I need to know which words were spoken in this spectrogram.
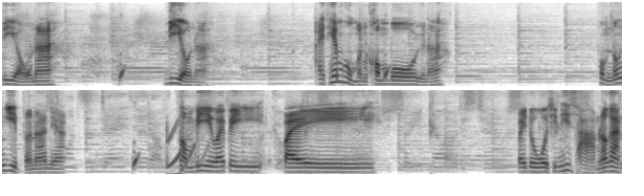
เดี๋ยวนะ เดี๋ยวนะ ไอเทมผมมันคอมโบอยู่นะ ผมต้องหยิบแล้วนะเนี้ยซอมบี้ไว้ไปไป ไปดูชิ้นที่สามแล้วกัน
